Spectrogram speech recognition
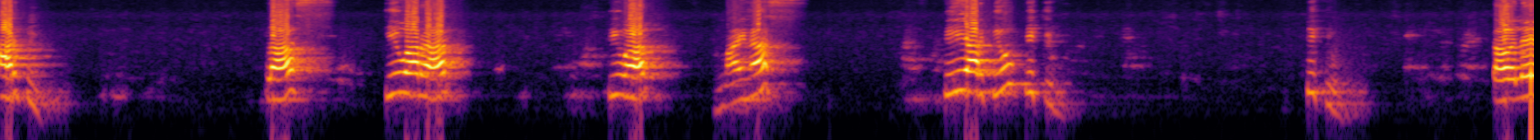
R P plus Q R R Q R minus P R Q P Q P Q তাহলে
